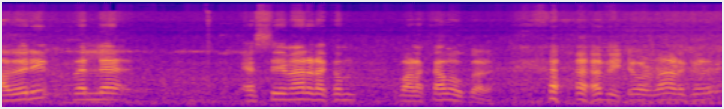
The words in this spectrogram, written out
അവർ വല്ല എസ് ഐമാരടക്കം വളക്കാൻ നോക്കുകയാണ് പിന്നെ ഉള്ള നടക്കുന്നത്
